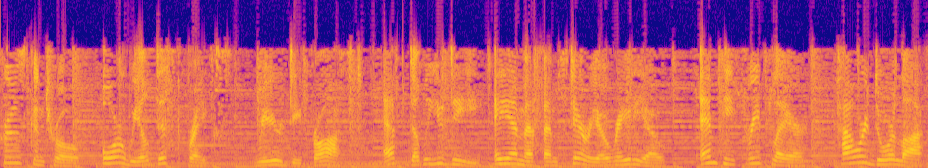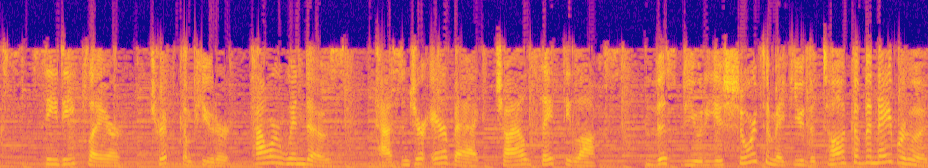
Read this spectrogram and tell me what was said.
cruise control, four-wheel disc brakes, rear defrost, FWD, AM FM stereo radio, MP3 player, power door locks, CD player, trip computer, power windows, passenger airbag, child safety locks. This beauty is sure to make you the talk of the neighborhood.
